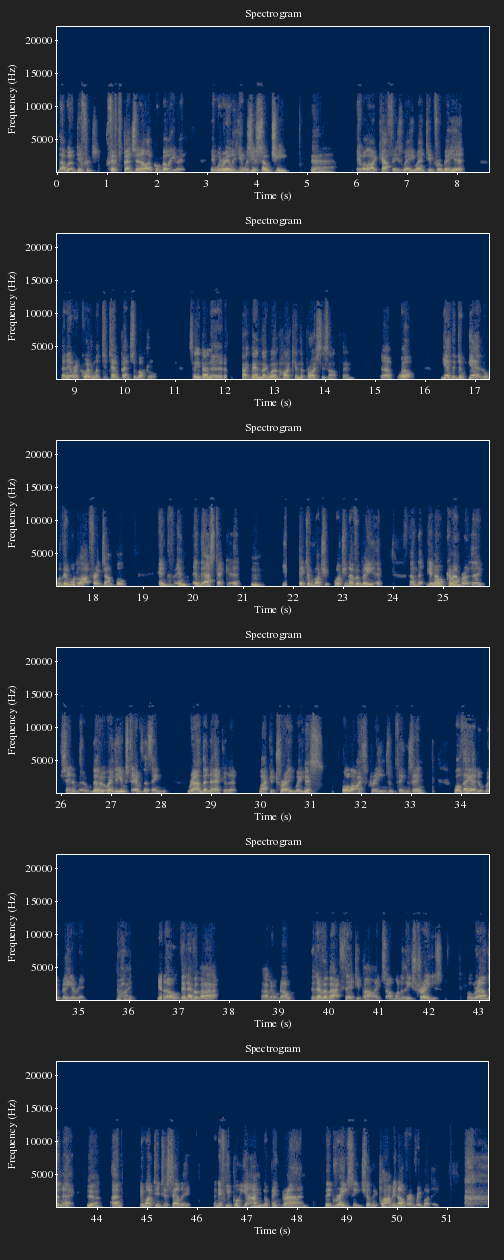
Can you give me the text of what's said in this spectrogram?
that was a difference. 50 pence a night, I couldn't believe it. It was really, it was just so cheap. Yeah. It were like cafes where you went in for a beer, and it were equivalent to ten pence a bottle. So you don't Uh, back then they weren't hiking the prices up then. Uh, well, yeah, they do. Yeah, well, they would like, for example, in in in the Azteca, Hmm. you sit and watch watch another beer, and you know, can remember at the cinema the, where they used to have the thing round the neck and a, like a tray where Yes. all ice creams and things in. Well, they had them with beer in. Right. You know, they'd have about I don't know, they'd have about thirty pints on one of these trays hung round the neck Yeah. And they wanted to sell it. And if you put your hand up in ground, they'd race each other, climbing over everybody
